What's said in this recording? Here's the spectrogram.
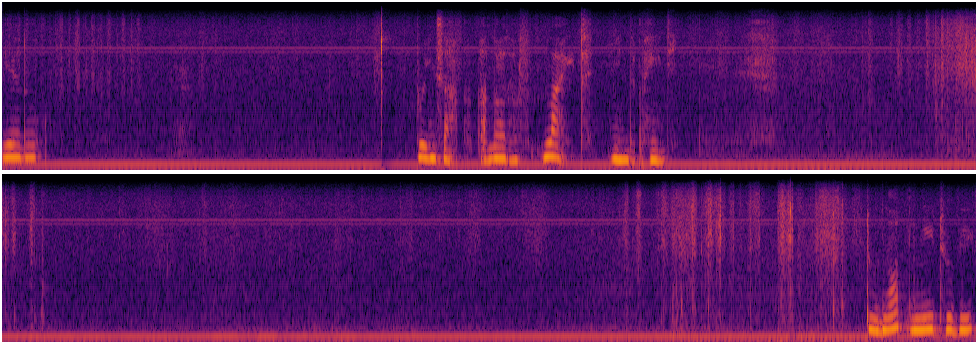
yellow brings up a lot of light in the painting. Do not need to be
